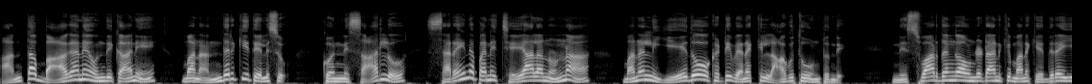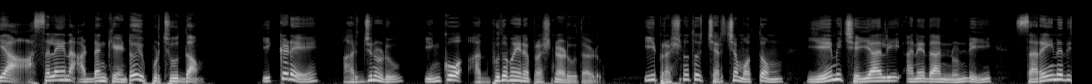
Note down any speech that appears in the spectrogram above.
అంత బాగానే ఉంది కాని మనందరికీ తెలుసు కొన్నిసార్లు సరైన పని చేయాలనున్నా మనల్ని ఏదో ఒకటి వెనక్కి లాగుతూ ఉంటుంది. నిస్వార్థంగా ఉండటానికి మనకెదురయ్యే అసలైన అడ్డంకేంటో ఇప్పుడు చూద్దాం. ఇక్కడే అర్జునుడు ఇంకో అద్భుతమైన ప్రశ్న అడుగుతాడు. ఈ ప్రశ్నతో చర్చ మొత్తం ఏమి చెయ్యాలి అనేదాని నుండి సరైనది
